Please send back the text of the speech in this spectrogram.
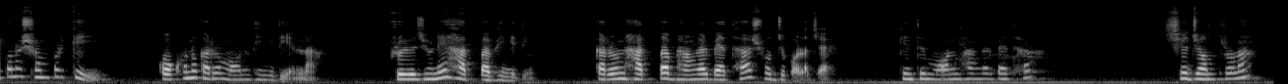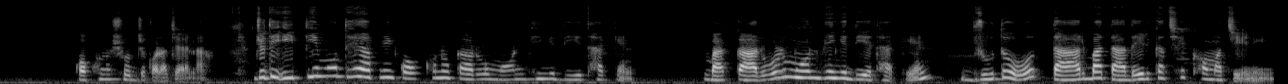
কোনো সম্পর্কেই কখনো কারও মন ভেঙে দিয়েন না। প্রয়োজনে হাত পা ভেঙে দিন। কারণ হাত পা ভাঙার ব্যথা সহ্য করা যায়। কিন্তু মন ভাঙার ব্যথা, সে যন্ত্রণা কখনো সহ্য করা যায় না। যদি ইতিমধ্যে আপনি কখনো কারও মন ভেঙে দিয়ে থাকেন বা কারোর মন ভেঙে দিয়ে থাকেন, দ্রুত তার বা তাদের কাছে ক্ষমা চেয়ে নিন।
